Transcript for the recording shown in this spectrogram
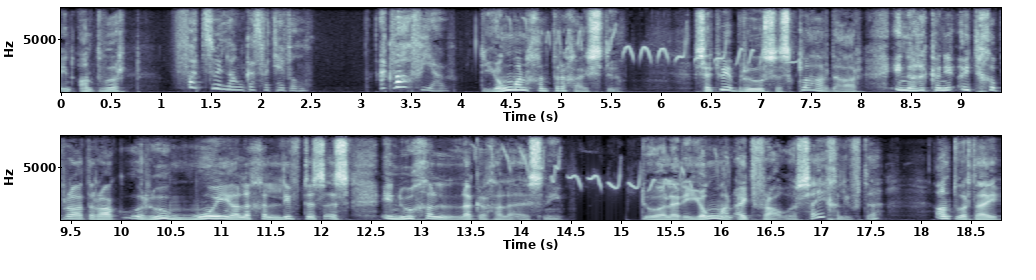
en antwoord: Vat so lank as wat jy wil. Ek wag vir jou. Die jong man gaan terug huis toe. Sy twee broers is klaar daar en hulle kan nie uitgepraat raak oor hoe mooi hulle geliefdes is en hoe gelukkig hulle is nie. Toe hulle die jong man uitvra oor sy geliefde, antwoord hy:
